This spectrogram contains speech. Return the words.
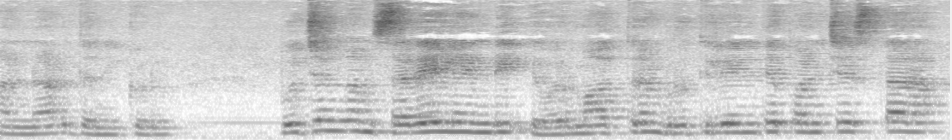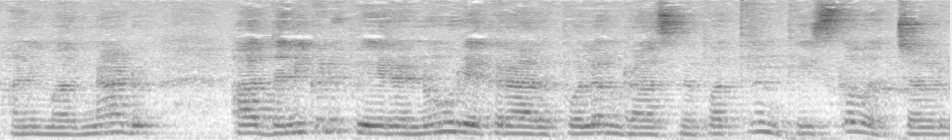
అన్నాడు ధనికుడు. భుజంగం సరేలేండి ఎవరు మాత్రం వృత్తి లేనిదే పనిచేస్తారా అని మర్నాడు ఆ ధనికుడి పేర నూరు ఎకరాల పొలం రాసిన పత్రం తీసుకువచ్చాడు.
